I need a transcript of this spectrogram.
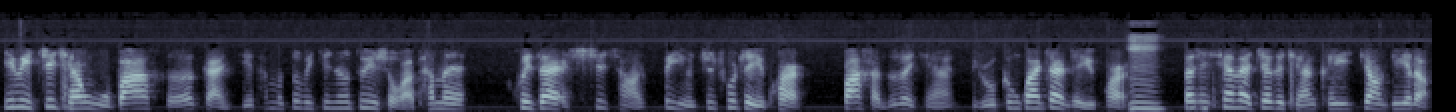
因为之前五八和赶集他们作为竞争对手啊，他们会在市场费用支出这一块花很多的钱，比如公关站这一块嗯，但是现在这个钱可以降低了。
